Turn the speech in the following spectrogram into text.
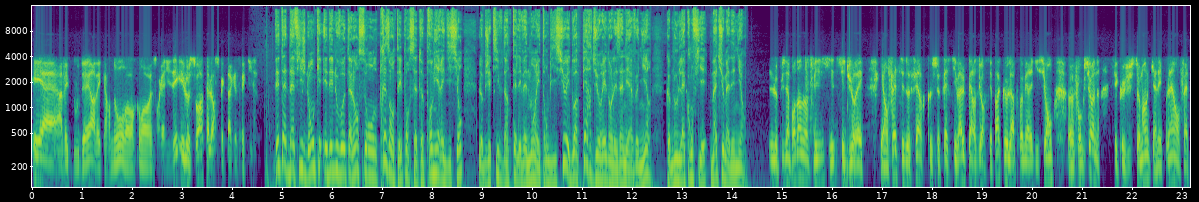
et euh, avec Boudère, avec Arnaud, on va voir comment on va s'organiser et le soir, tu as leur spectacle respectif. Des têtes d'affiche donc et des nouveaux talents seront présentés pour cette première édition. L'objectif d'un tel événement est ambitieux et doit perdurer dans les années à venir, comme nous l'a confié Mathieu Madénian le plus important dans ce métier, c'est durer. Et en fait, c'est de faire que ce festival perdure. C'est pas que la première édition euh, fonctionne, c'est que justement qu'il y en ait plein en fait.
